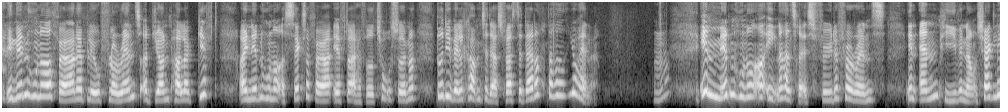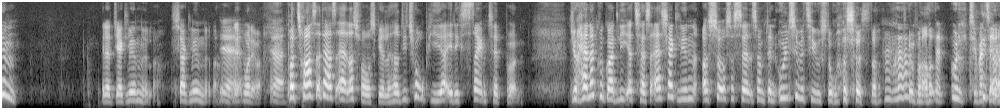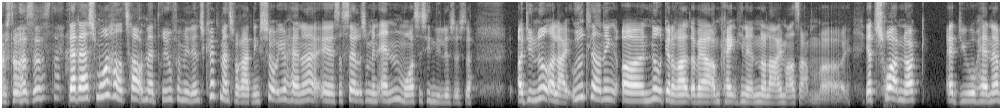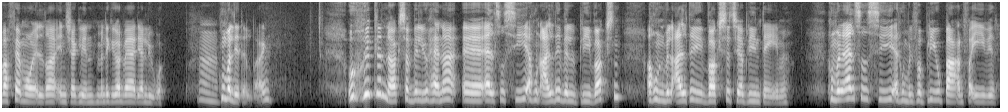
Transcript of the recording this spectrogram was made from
I 1940'erne blev Florence og John Pollock gift, og i 1946, efter at have fået to sønner, bød de velkommen til deres første datter, der hed Johanna. Mm. I 1951 fødte Florence en anden pige ved navn Jacqueline. Eller Jacqueline, eller Jacqueline, eller Ja. whatever. Ja. På trods af deres aldersforskelle havde de to piger et ekstremt tæt bånd. Johanna kunne godt lide at tage sig af Jacqueline og så sig selv som den ultimative store søster. Det er meget. Den ultimative Ja. store søster. Da deres mor havde travlt med at drive familiens købmandsforretning, så Johanna øh, sig selv som en anden mor til sin lille søster. Og de nød at lege udklædning, og nød generelt at være omkring hinanden og lege meget sammen. Og øh, jeg tror nok, at Johanna var fem år ældre end Jacqueline, men det kan godt være, at jeg lyver. Mm. Hun var lidt ældre, ikke? Uhyggeligt nok, så vil Johanna øh, altid sige, at hun aldrig vil blive voksen, og hun vil aldrig vokse til at blive en dame. Hun vil altid sige, at hun vil forblive barn for evigt.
